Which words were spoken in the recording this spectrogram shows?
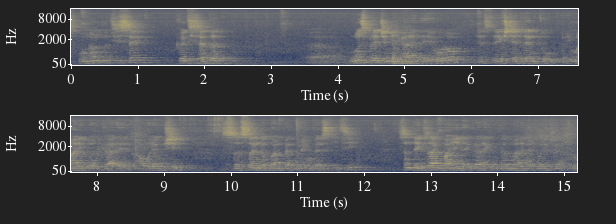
spunând că ți se, că ți se dă uh, 11 milioane de euro, este excedentul primarilor care au reușit să strângă bani pentru investiții. Sunt exact banii de care guvernul are nevoie pentru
